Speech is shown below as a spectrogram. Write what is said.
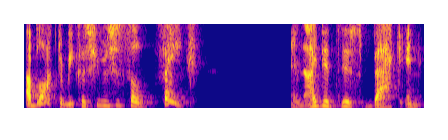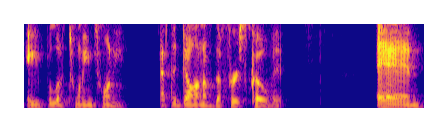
I blocked her because she was just so fake. And I did this back in April of 2020 at the dawn of the first COVID. And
